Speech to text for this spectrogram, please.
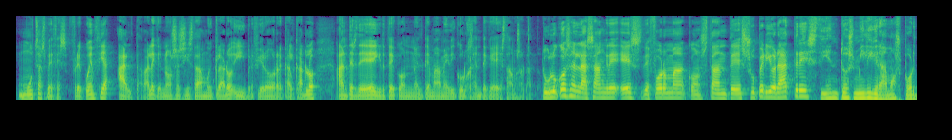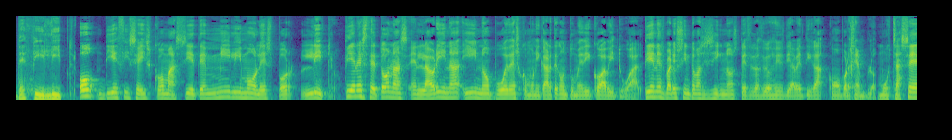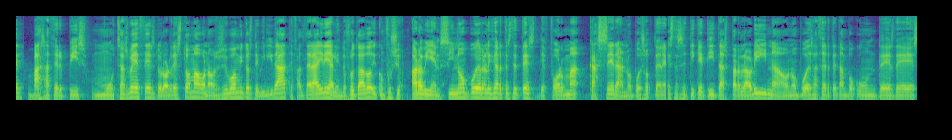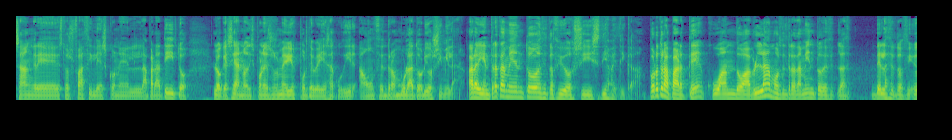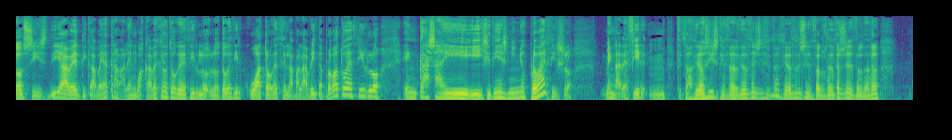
muchas veces, frecuencia alta, ¿vale? Que no sé si estaba muy claro y prefiero recalcarlo antes de irte con el tema médico urgente que estábamos hablando. Tu glucosa en la sangre es de forma constante superior a 300 miligramos por decilitro o 16,7 milimoles por litro. Tienes cetonas en la orina y no puedes comunicarte con tu médico habitual. Tienes varios síntomas y signos de cetoacidosis diabética, como por ejemplo mucha sed, vas a hacer pis muchas veces, dolor de estómago, estómago, náuseas y vómitos, debilidad, te falta el aire, aliento flotado y confusión. Ahora bien, si no puedes realizarte este test de forma casera, no puedes obtener estas etiquetitas para la orina o no puedes hacerte tampoco un test de sangre, estos fáciles con el aparatito, lo que sea, no dispones de esos medios, pues deberías acudir a un centro ambulatorio similar. Ahora bien, tratamiento en cetoacidosis diabética. Por otra parte, cuando hablamos del tratamiento de la de la cetosis diabética, vaya trabalenguas, cada vez que lo tengo que decir, lo, tengo que decir cuatro veces la palabrita. Prueba tú a decirlo en casa y, y si tienes niños, prueba a decírselo. Venga, decir cetoacidosis, cetoacidosis, cetoacidosis, cetoacidosis, cetoacidosis,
